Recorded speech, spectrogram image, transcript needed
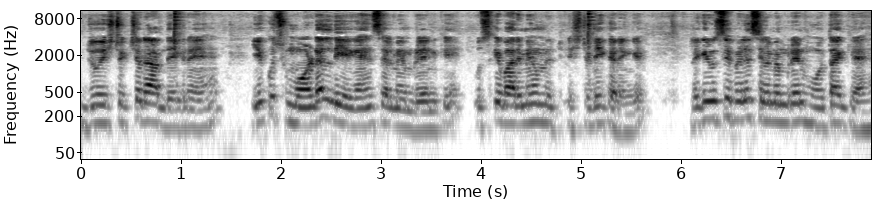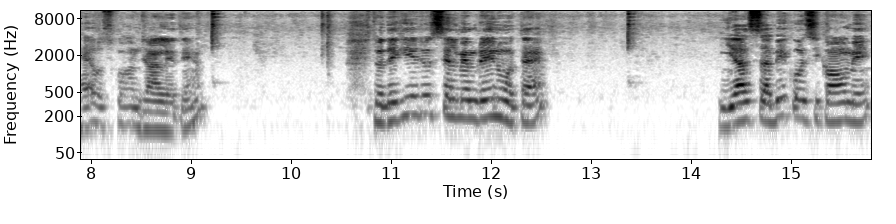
जो स्ट्रक्चर आप देख रहे हैं, ये कुछ मॉडल दिए गए हैं सेल मेम्ब्रेन के, उसके बारे में हम स्टडी करेंगे। लेकिन उससे पहले सेल मेम्ब्रेन होता क्या है, उसको हम जान लेते हैं। तो देखिए जो सेल मेम्ब्रेन होता है यह सभी कोशिकाओं में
